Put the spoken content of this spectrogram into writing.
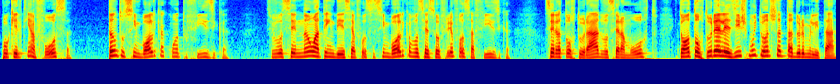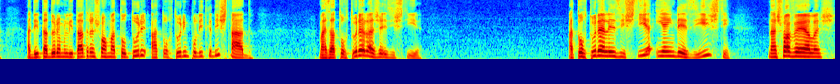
porque ele tinha força, tanto simbólica quanto física. Se você não atendesse à força simbólica, você sofria força física. Você era torturado, você era morto. Então a tortura ela existe muito antes da ditadura militar. A ditadura militar transforma a tortura, a tortura em política de Estado. Mas a tortura ela já existia. A tortura ela existia e ainda existe nas favelas.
